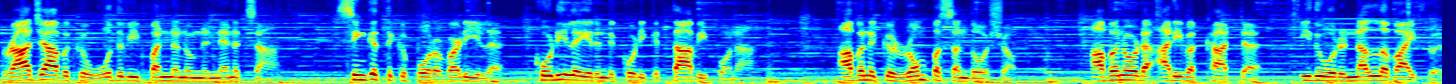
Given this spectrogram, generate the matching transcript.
ராஜாவுக்கு உதவி பண்ணணும்னு நினைச்சான். சிங்கத்துக்கு போற வழியில கொடியில இருந்து கொடிக்கு தாவி போனான். அவனுக்கு ரொம்ப சந்தோஷம். அவனோட அறிவை காட்ட இது ஒரு நல்ல வாய்ப்பு.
